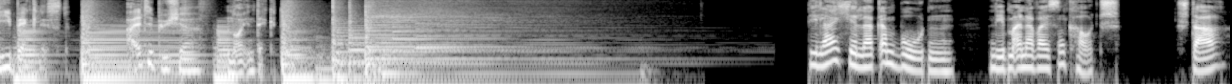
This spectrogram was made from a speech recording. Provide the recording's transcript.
Die Backlist. Alte Bücher neu entdeckt. Die Leiche lag am Boden, neben einer weißen Couch. Starr,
